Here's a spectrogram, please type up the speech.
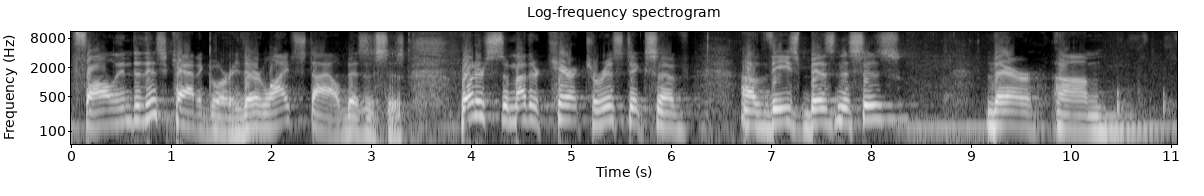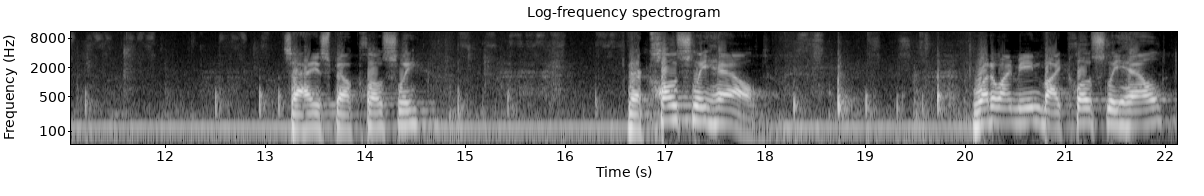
fall into this category. They're lifestyle businesses. What are some other characteristics of, of these businesses? They're, um, is that how you spell closely? They're closely held. What do I mean by closely held?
